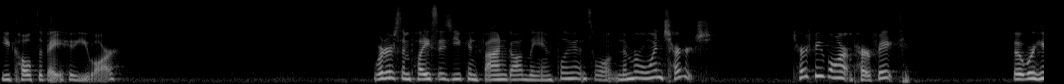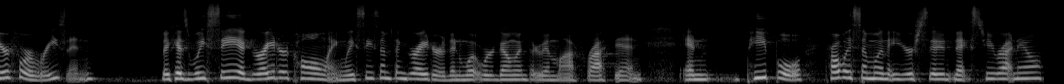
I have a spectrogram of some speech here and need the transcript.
you cultivate who you are. What are some places you can find godly influence? Well, number one, church. Church people aren't perfect, but we're here for a reason because we see a greater calling. We see something greater than what we're going through in life right then. And people, probably someone that you're sitting next to right now,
